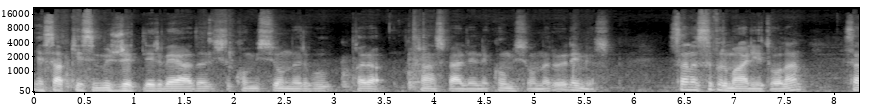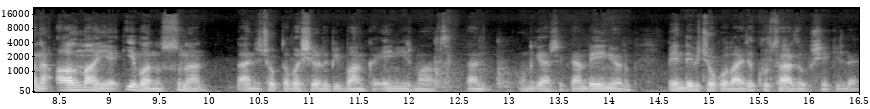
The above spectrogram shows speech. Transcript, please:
hesap kesim ücretleri veya da işte komisyonları bu para transferlerine komisyonları ödemiyorsun. Sana sıfır maliyeti olan, sana Almanya IBAN'ı sunan bence çok da başarılı bir banka N26. Ben onu gerçekten beğeniyorum. Beni de birçok olayda kurtardı bu şekilde.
